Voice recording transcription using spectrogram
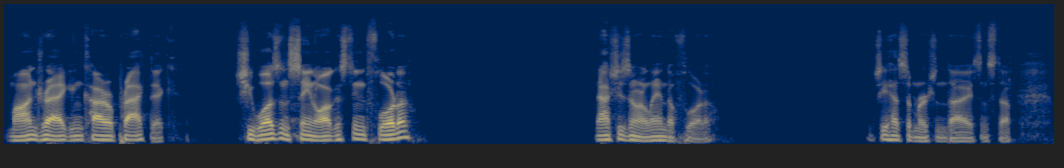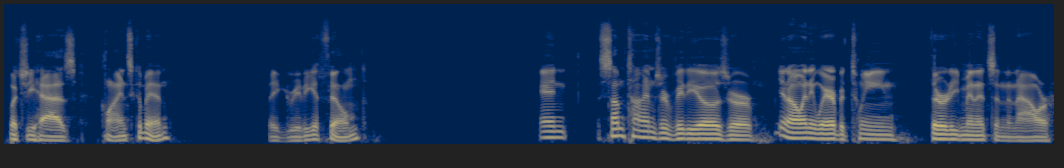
Mondragon Chiropractic. She was in St. Augustine, Florida. Now she's in Orlando, Florida. She has some merchandise and stuff, but she has clients come in, they agree to get filmed, and sometimes her videos are, you know, anywhere between 30 minutes and an hour.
